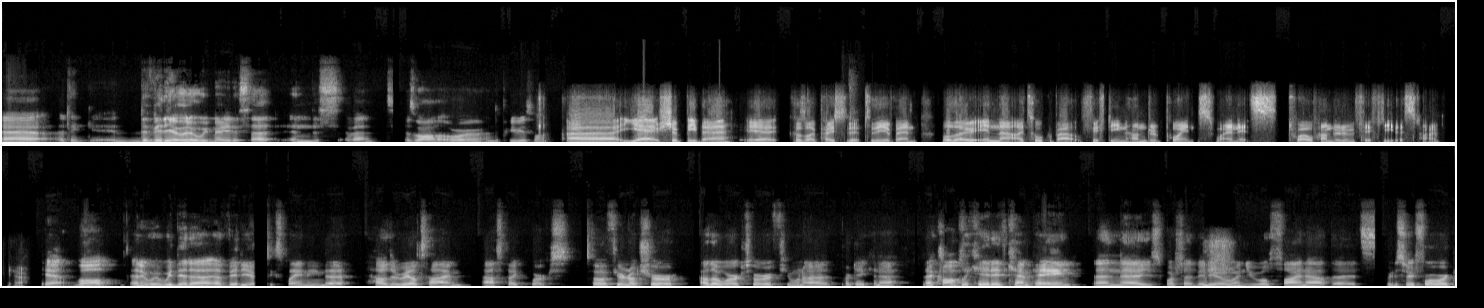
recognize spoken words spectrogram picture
Uh, I think uh, the video that we made is that in this event as well, or in the previous one. uh, yeah, it should be there. Yeah, because I posted it to the event. Although in that I talk about fifteen hundred points when it's twelve hundred and fifty this time. Yeah. Yeah. Well, anyway, we did a, a video explaining the how the real time aspect works. So if you're not sure how that works, or if you want to partake in a a complicated campaign, then uh, you just watch that video and you will find out that it's pretty straightforward.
